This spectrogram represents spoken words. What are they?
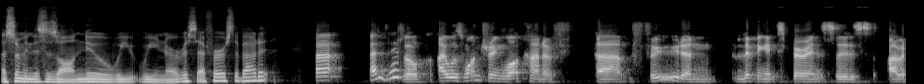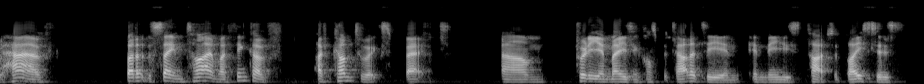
assuming this is all new, were you, were you nervous at first about it? Uh, a little. I was wondering what kind of um, food and living experiences I would have, but at the same time, I think I've I've come to expect um, pretty amazing hospitality in, in these types of places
